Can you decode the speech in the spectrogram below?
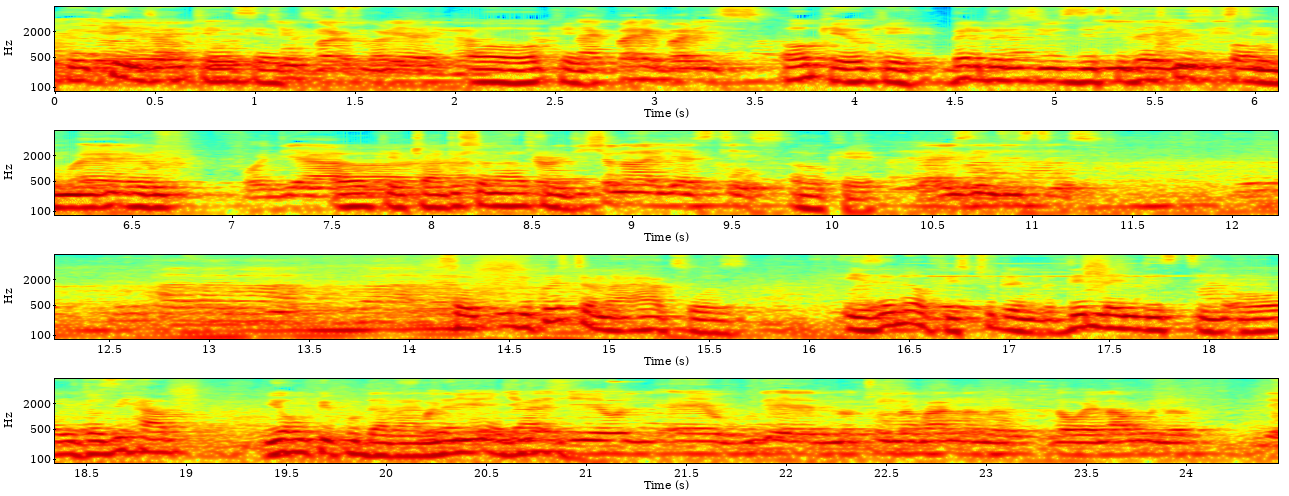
Okay, kings, yeah, okay, kings- okay. kings used to wear. Oh, okay. Like berries. Okay, okay. Berberis use this to They use this from. uh, for their Okay, uh, traditional thing. traditional yes things. Okay. They are using these things. So the question I asked was, is any of his children did they learn this thing, or does he have young people that are learning that? jìnnà ṣe wúdẹ lọ́tún náà wà nánà náà láwù náà. de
